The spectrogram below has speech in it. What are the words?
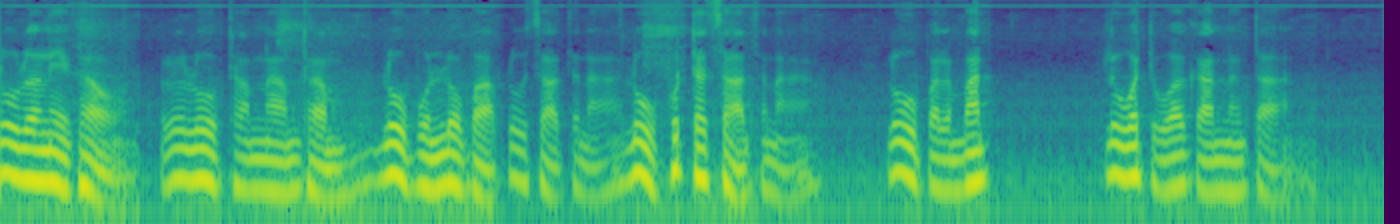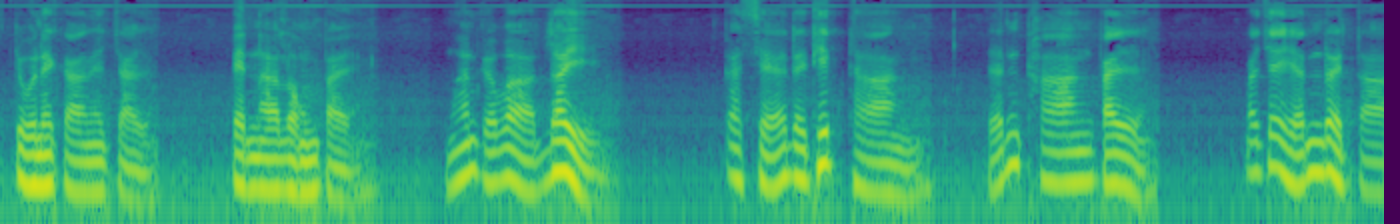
ลู่เรื่องนี้เข้ารู้รูปทำนามทำรูปบุญรูปบาปรูปศาสนารูปพุทธศาสนารูปปรมัตถ์รูปวัตถุอาการต่างๆอยู่ในกายในใจ เป็นอารมณ์ไป เหมือนกับว่าได้กระแสในทิศทาง เห็นทางไป ไม่ใช่เห็นด้วยตา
